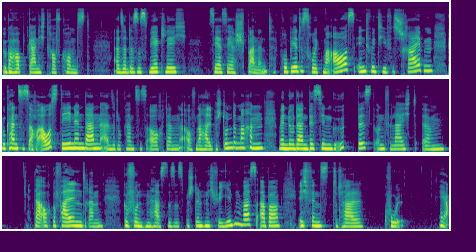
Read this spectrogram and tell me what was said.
überhaupt gar nicht drauf kommst. Also das ist wirklich sehr, sehr spannend. Probiert es ruhig mal aus. Intuitives Schreiben. Du kannst es auch ausdehnen dann. Also du kannst es auch dann auf eine halbe Stunde machen, wenn du da ein bisschen geübt bist und vielleicht ähm, da auch Gefallen dran gefunden hast. Das ist bestimmt nicht für jeden was, aber ich finde es total cool. Ja.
